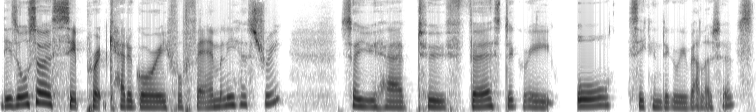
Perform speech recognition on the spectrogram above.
There's also a separate category for family history. So you have two first degree or second degree relatives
